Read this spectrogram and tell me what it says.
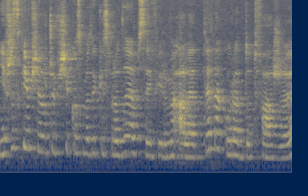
Nie wszystkie mi się oczywiście kosmetyki sprawdzają z tej firmy, ale ten akurat do twarzy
